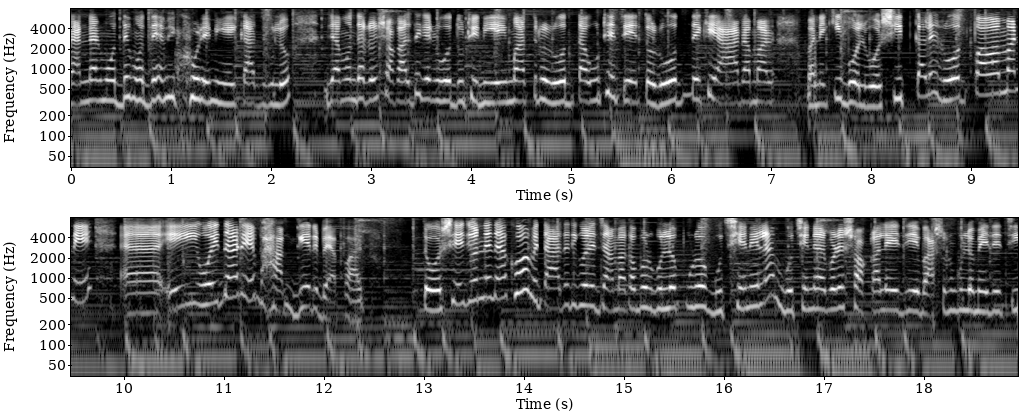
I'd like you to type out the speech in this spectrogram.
রান্নার মধ্যে মধ্যে আমি করে নিই এই কাজগুলো। যেমন ধরো, সকাল থেকে রোদ উঠেনি এই মাত্র রোদটা উঠেছে, তো রোদ দেখে আর আমার মানে কি বলব, শীতকালে রোদ পাওয়া মানে এই ওয়েদারে ভাগ্যের ব্যাপার। তো সেই জন্য দেখো আমি তাড়াতাড়ি করে জামা কাপড়গুলো পুরো গুছিয়ে নিলাম। গুছিয়ে নেওয়ার পরে সকালে যে বাসনগুলো মেজেছি,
